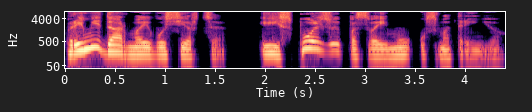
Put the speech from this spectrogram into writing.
прими дар моего сердца и используй по своему усмотрению».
